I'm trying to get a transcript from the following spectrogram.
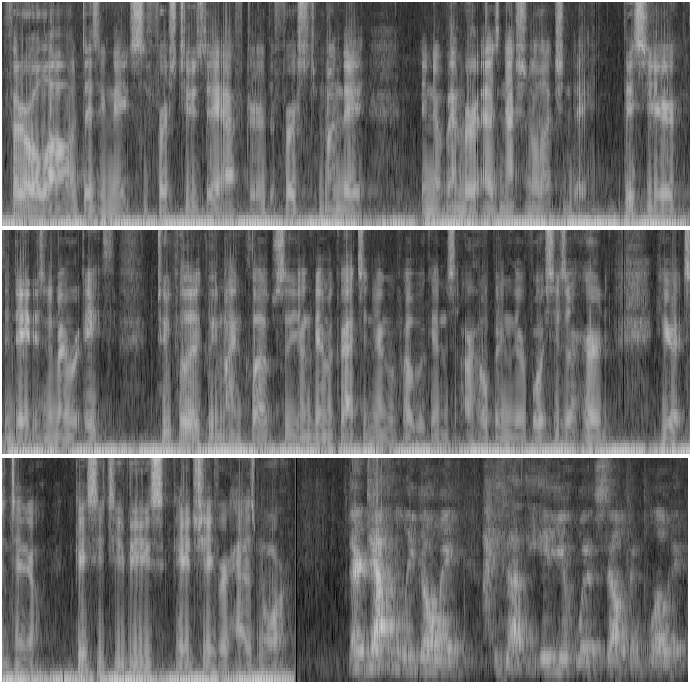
Federal law designates the first Tuesday after the first Monday in November as National Election Day. This year, the date is November 8th. Two politically minded clubs, the Young Democrats and Young Republicans, are hoping their voices are heard here at Centennial. KCTV's Paige Schaefer has more. They're definitely going, I thought the idiot would have self imploded.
